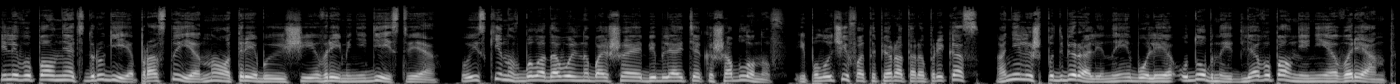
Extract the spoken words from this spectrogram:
или выполнять другие простые, но требующие времени действия. У Искинов была довольно большая библиотека шаблонов, и, получив от оператора приказ, они лишь подбирали наиболее удобный для выполнения вариант.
